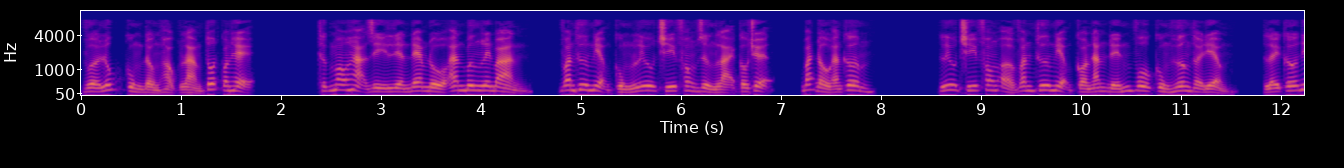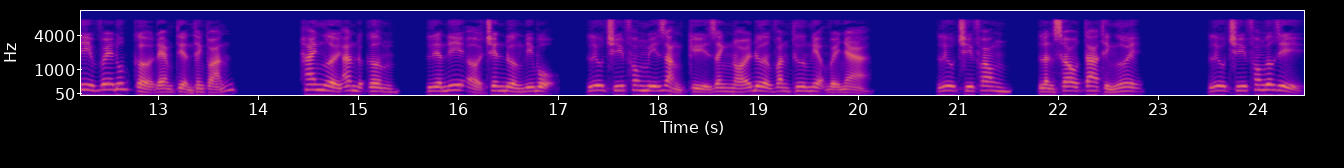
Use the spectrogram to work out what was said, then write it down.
vừa lúc cùng đồng học làm tốt quan hệ. Thực mau hạ gì liền đem đồ ăn bưng lên bàn, văn thư niệm cùng Lưu Trí Phong dừng lại câu chuyện, bắt đầu ăn cơm. Lưu Trí Phong ở văn thư niệm còn ăn đến vô cùng hương thời điểm, lấy cớ đi vê đút cờ đem tiền thanh toán. Hai người ăn được cơm, liền đi ở trên đường đi bộ, Lưu Trí Phong Mỹ rằng kỳ danh nói đưa văn thư niệm về nhà. Lưu Trí Phong, lần sau ta thỉnh ngươi. Lưu Trí Phong ước gì,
